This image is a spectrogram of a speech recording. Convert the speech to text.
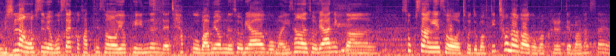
우리 신랑 없으면 못 살 것 같아서 옆에 있는데 자꾸 맘이 없는 소리 하고 막 이상한 소리 하니까 속상해서 저도 막 뛰쳐나가고 막 그럴 때 많았어요.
